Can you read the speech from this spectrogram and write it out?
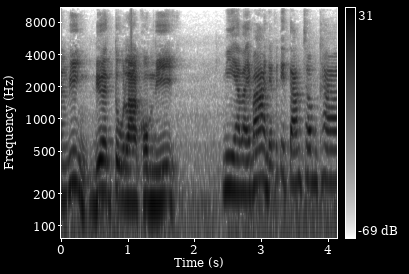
านวิ่งเดือนตุลาคมนี้ มีอะไรบ้างเดี๋ยวไปติดตามชมค่ะ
